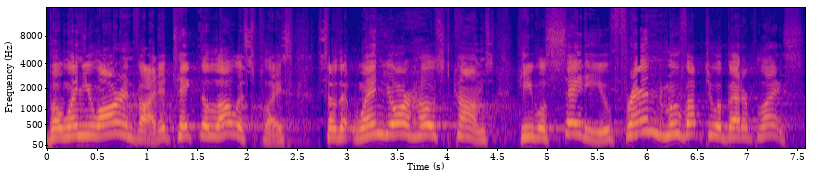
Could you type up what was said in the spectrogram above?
But when you are invited, take the lowest place, so that when your host comes, he will say to you, Friend, move up to a better place.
